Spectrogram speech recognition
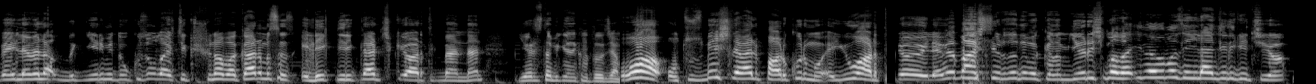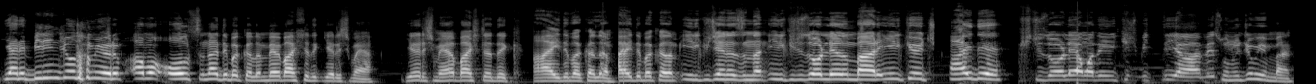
Ve level atladık 29'a ulaştık. Şuna bakar mısınız? Elektrikler çıkıyor artık benden. Yarısı tabii ki de katılacağım. Oha 35 level parkur mu? E yuh artık öyle ve başlıyoruz hadi bakalım. Yarışmalar inanılmaz eğlenceli geçiyor. Yani birinci olamıyorum ama olsun hadi bakalım ve başladık yarışmaya. Yarışmaya başladık. Haydi bakalım. Haydi bakalım. İlk üç en azından. İlk üçü zorlayalım bari. İlk üç. Haydi. Üçü zorlayamadı. İlk üç bitti ya. Ve sonuncu muyum ben?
